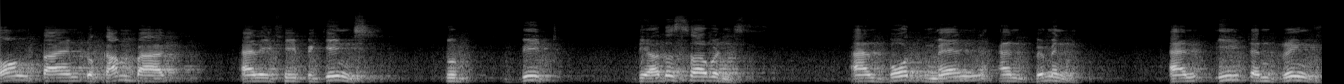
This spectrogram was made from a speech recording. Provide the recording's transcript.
long time to come back, and if he begins to beat the other servants, and both men and women, and eat and drink,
